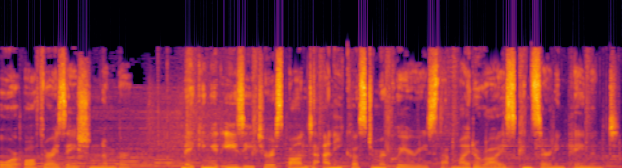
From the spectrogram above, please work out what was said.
or authorization number, making it easy to respond to any customer queries that might arise concerning payment.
